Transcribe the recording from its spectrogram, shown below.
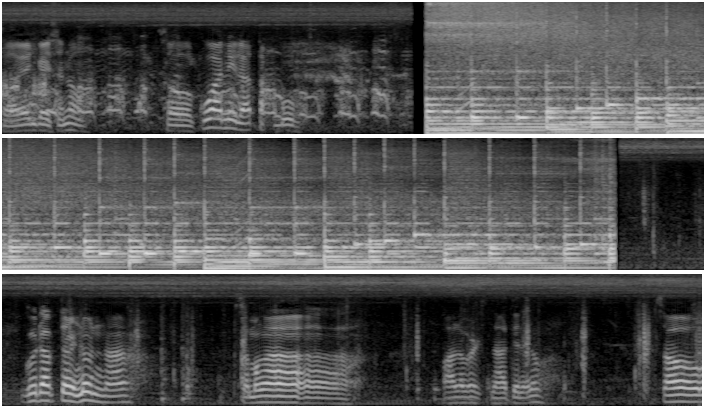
So, ayan guys, ano. So, kuha nila, takbo. Good afternoon ha sa mga ah, followers natin ano. So,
